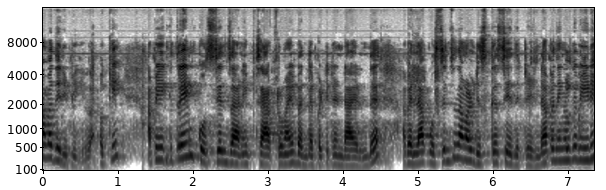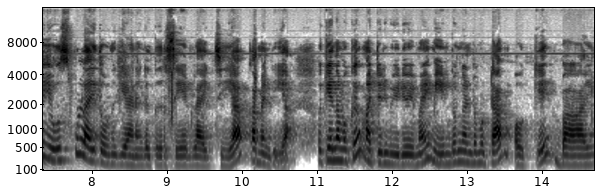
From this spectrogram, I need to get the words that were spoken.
അവതരിപ്പിക്കുക. ഓക്കെ? അപ്പോൾ ഇത്രയും ക്വസ്റ്റ്യൻസ് ആണ് ഈ ചാപ്റ്ററുമായി ബന്ധപ്പെട്ടിട്ടുണ്ടായിരുന്നത്. അപ്പോൾ എല്ലാ ക്വസ്റ്റ്യൻസും നമ്മൾ ഡിസ്കസ് ചെയ്തിട്ടുണ്ട്. അപ്പോൾ നിങ്ങൾക്ക് വീഡിയോ യൂസ്ഫുൾ ആയി തോന്നുകയാണെങ്കിൽ തീർച്ചയായും ലൈക്ക് ചെയ്യുക കമന്റ് ചെയ്യുക. ഓക്കെ? നമുക്ക് മറ്റൊരു വീഡിയോയുമായി വീണ്ടും കണ്ടുമുട്ടാം. ഓക്കെ? ബായ്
